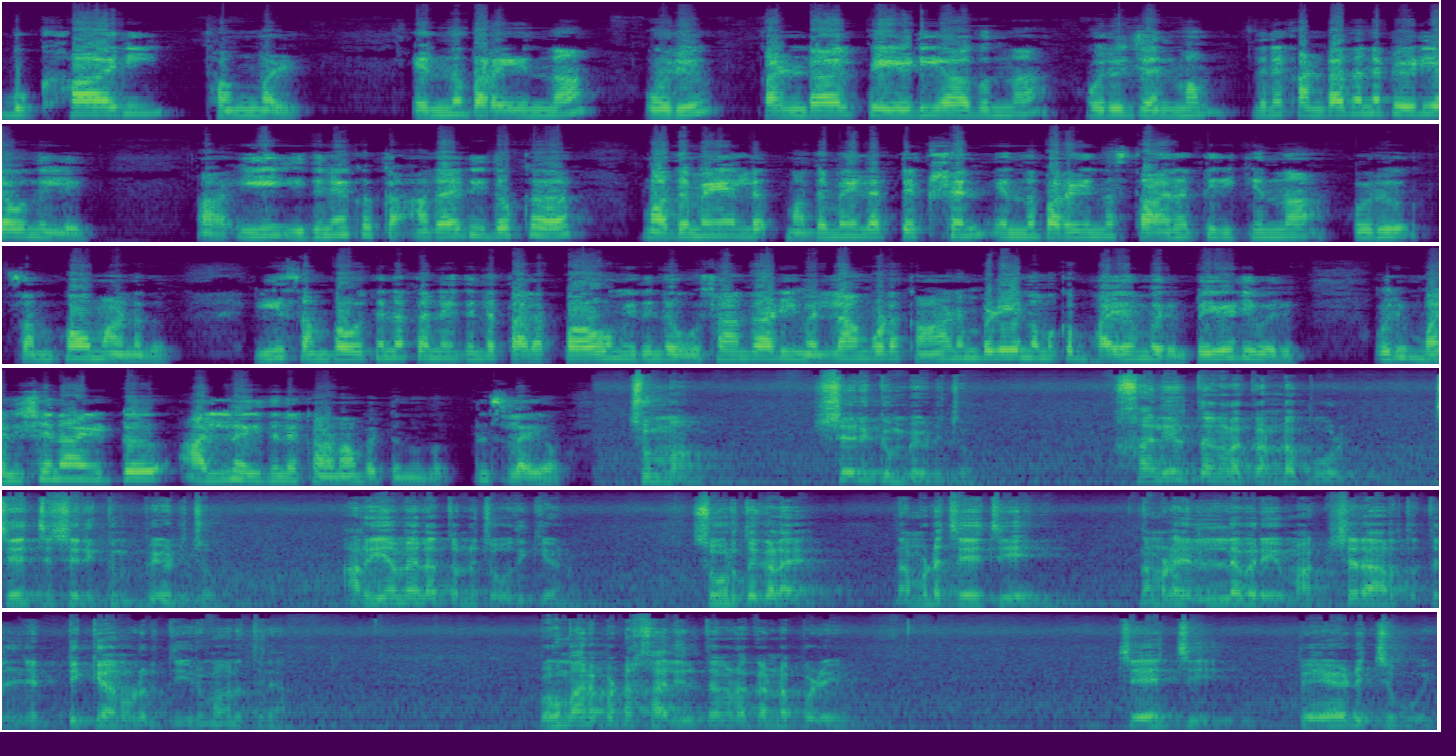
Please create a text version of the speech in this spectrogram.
ബുഖാരി തങ്ങൾ എന്ന് പറയുന്ന ഒരു കണ്ടാൽ പേടിയാകുന്ന ഒരു ജന്മം. ഇതിനെ കണ്ടാൽ തന്നെ പേടിയാവുന്നില്ലേ? ആ ഈ ഇതിനെയൊക്കെ അതായത് ഇതൊക്കെ മതമേല മതമേലധ്യക്ഷൻ എന്ന് പറയുന്ന സ്ഥാനത്തിരിക്കുന്ന ഒരു സംഭവമാണിത്. ഈ സംഭവത്തിനെ തന്നെ ഇതിന്റെ തലപ്പാവും ഇതിന്റെ ഊശാന്താടിയും എല്ലാം കൂടെ കാണുമ്പോഴേ നമുക്ക് ഭയം വരും പേടി വരും. ഒരു മനുഷ്യനായിട്ട് അല്ല ഇതിനെ കാണാൻ പറ്റുന്നത്. മനസ്സിലായോ? ചുമ്മാ ശരിക്കും പേടിച്ചോ? ഖലീൽ തങ്ങളെ കണ്ടപ്പോൾ ചേച്ചി ശരിക്കും പേടിച്ചോ? അറിയാൻ മേലാത്തോണ്ട് ചോദിക്കുകയാണ്. സുഹൃത്തുക്കളെ നമ്മുടെ ചേച്ചിയെ നമ്മളെല്ലാവരെയും അക്ഷരാർത്ഥത്തിൽ ഞെട്ടിക്കാനുള്ളൊരു തീരുമാനത്തിലാണ് ബഹുമാനപ്പെട്ട ഖലീൽ തങ്ങളെ കണ്ടപ്പോഴേ ചേച്ചി പേടിച്ചു പോയി.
